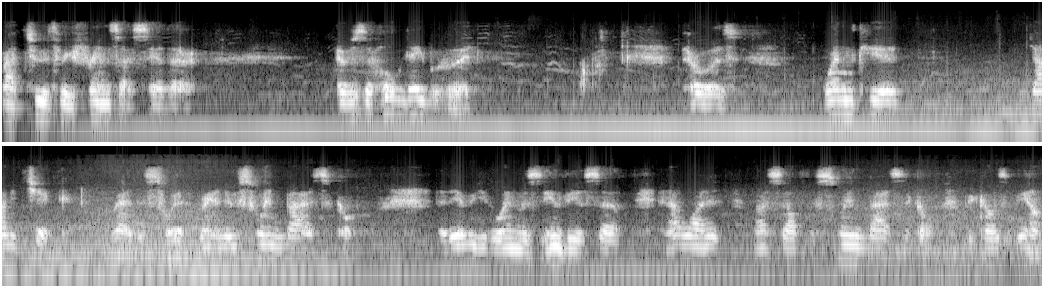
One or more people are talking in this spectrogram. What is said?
my two or three friends I said there. It was the whole neighborhood. There was one kid, Johnny Chick, who had a brand new Schwinn bicycle that everyone was envious of, and I wanted myself a Schwinn bicycle because of him.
